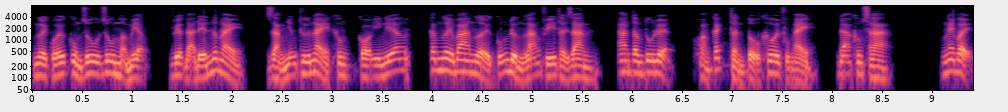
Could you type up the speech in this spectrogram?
người cuối cùng du du mở miệng, việc đã đến nước này rằng những thứ này không có ý nghĩa, các ngươi ba người cũng đừng lãng phí thời gian, an tâm tu luyện, khoảng cách thần tổ khôi phục này đã không xa. Nghe vậy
